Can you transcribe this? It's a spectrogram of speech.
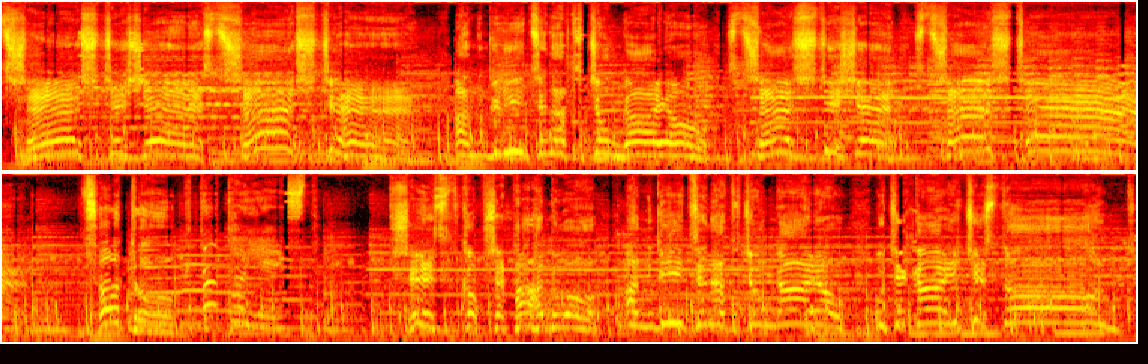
Strzeżcie się, strzeżcie! Anglicy nadciągają! Strzeżcie się, strzeżcie! Co to? Kto to jest? Wszystko przepadło! Anglicy nadciągają! Uciekajcie stąd!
